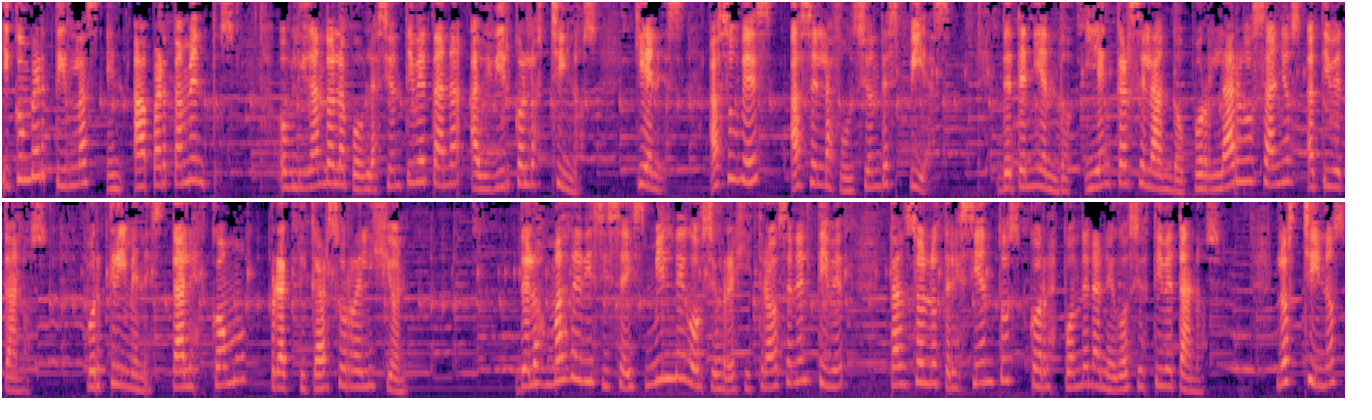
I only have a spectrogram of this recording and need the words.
y convertirlas en apartamentos, obligando a la población tibetana a vivir con los chinos, quienes, a su vez, hacen la función de espías, deteniendo y encarcelando por largos años a tibetanos, por crímenes tales como practicar su religión. De los más de 16.000 negocios registrados en el Tíbet, tan solo 300 corresponden a negocios tibetanos. Los chinos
